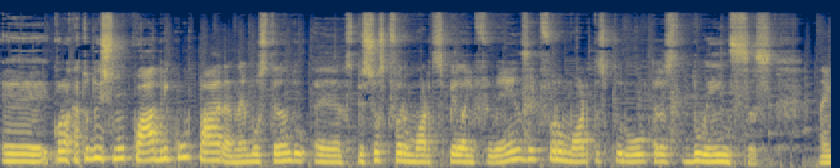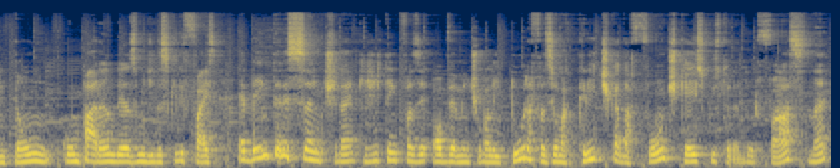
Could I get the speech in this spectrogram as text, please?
é, coloca tudo isso num quadro e compara, né, mostrando é, as pessoas que foram mortas pela influenza e que foram mortas por outras doenças. Né? Então, comparando as medidas que ele faz, é bem interessante, né? Que a gente tem que fazer, obviamente, uma leitura, fazer uma crítica da fonte, que é isso que o historiador faz, né?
